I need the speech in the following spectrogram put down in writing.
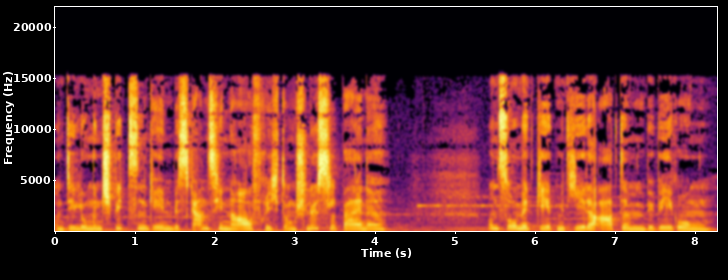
Und die Lungenspitzen gehen bis ganz hinauf Richtung Schlüsselbeine. Und somit geht mit jeder Atembewegung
